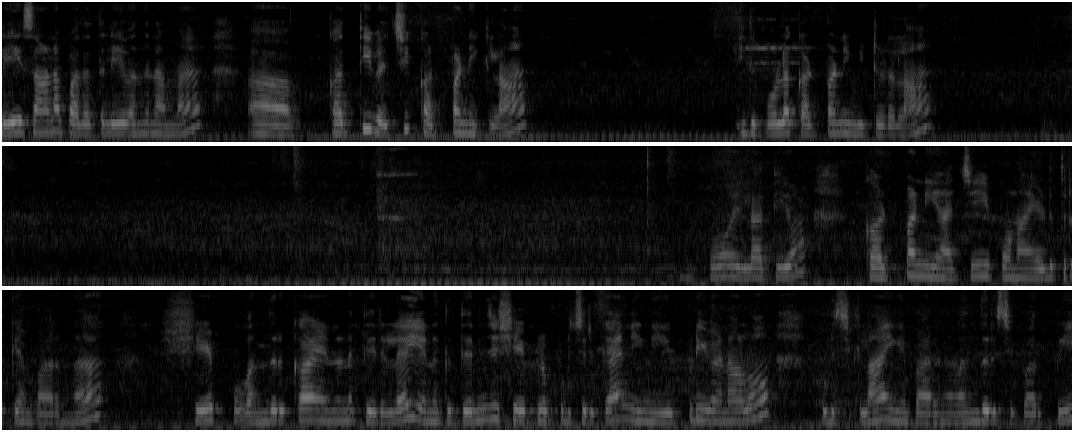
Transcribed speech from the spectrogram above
லேசான பதத்துலேயே வந்து நம்ம கத்தி வச்சு கட் பண்ணிக்கலாம். இது போல் கட் பண்ணி விட்டுடலாம். இப்போது எல்லாத்தையும் கட் பண்ணியாச்சு. இப்போது நான் எடுத்திருக்கேன் பாருங்கள் ஷேப் வந்திருக்கா என்னென்னு தெரியல. எனக்கு தெரிஞ்ச ஷேப்பில் பிடிச்சிருக்கேன். நீங்கள் எப்படி வேணாலும் பிடிச்சிக்கலாம். இங்கே பாருங்கள் வந்துருச்சு பர்பி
